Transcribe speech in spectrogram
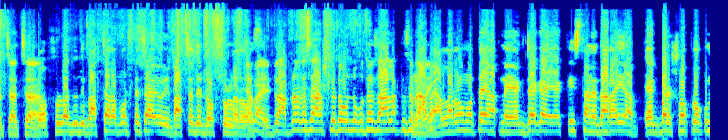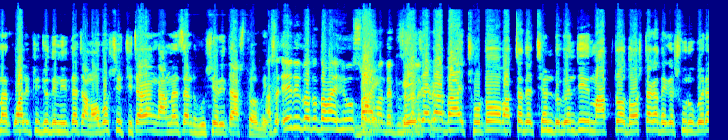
আচ্ছা আচ্ছা। ডপ শোল্ডার যদি বাচ্চারা পড়তে চায় ওই বাচ্চাদের ডপ শোল্ডারও আছে। ভাই তো আপনার কাছে আসলে তো অন্য কোথাও যাওয়া লাগতেছে না ভাই? আল্লাহর রহমতে আপনি এক জায়গায় এক স্থানে দাঁড়াইয়া একবারে সব রকমের কোয়ালিটি যদি নিতে চান অবশ্যই চিটাগাং গার্মেন্টস এন্ড হুশিয়ারিতে আসতে হবে। আচ্ছা এদিকে তো ভাই হিউজ পরিমাণ দেখতেছি এই। জায়গায় ভাই ছোট বাচ্চাদের সেন্টু গেঞ্জি মাত্র দশ টাকা থেকে শুরু করে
